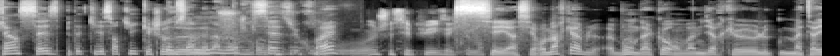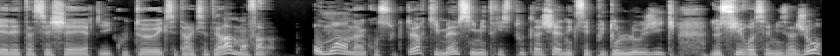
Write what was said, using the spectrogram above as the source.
2015, 16 peut-être qu'il est sorti quelque chose Comme de ça, même avant, je crois. 2016, je crois. Ouais. Oh, Je sais plus exactement. C'est assez remarquable. Euh, Bon, d'accord, on va me dire que le matériel est assez cher, qu'il est coûteux, etc., etc. Mais enfin, au moins on a un constructeur qui, même s'il maîtrise toute la chaîne et que c'est plutôt logique de suivre ses mises à jour,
